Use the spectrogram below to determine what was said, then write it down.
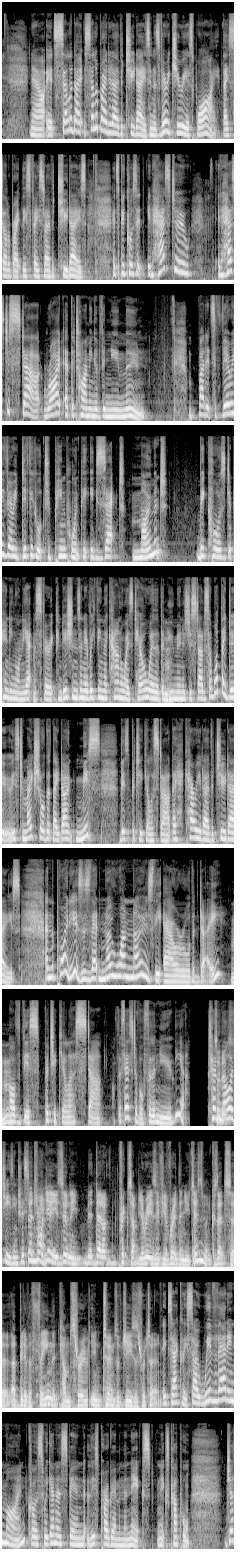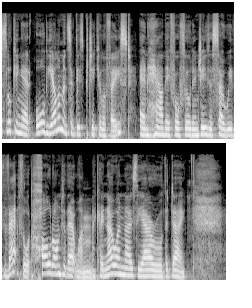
Now, it's celebra- celebrated over two days, and it's very curious why they celebrate this feast over two days. It's because it, it has to it has to start right at the timing of the new moon. But it's very, very difficult to pinpoint the exact moment because depending on the atmospheric conditions and everything, they can't always tell whether the hmm. new moon has just started. So, what they do is to make sure that they don't miss this particular start, they carry it over two days. And the point is, is that no one knows the hour or the day hmm. of this particular start of the festival for the new year. Terminology is interesting. That's hey? right. Yeah, you certainly that pricks up your ears if you've read the New hmm. Testament because that's a, a bit of a theme that comes through in terms of Jesus' return. Exactly. So, with that in mind, because we're going to spend this program and the next next couple just looking at all the elements of this particular feast and how they're fulfilled in Jesus. So, with that thought, hold on to that one. Hmm. Okay, no one knows the hour or the day.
